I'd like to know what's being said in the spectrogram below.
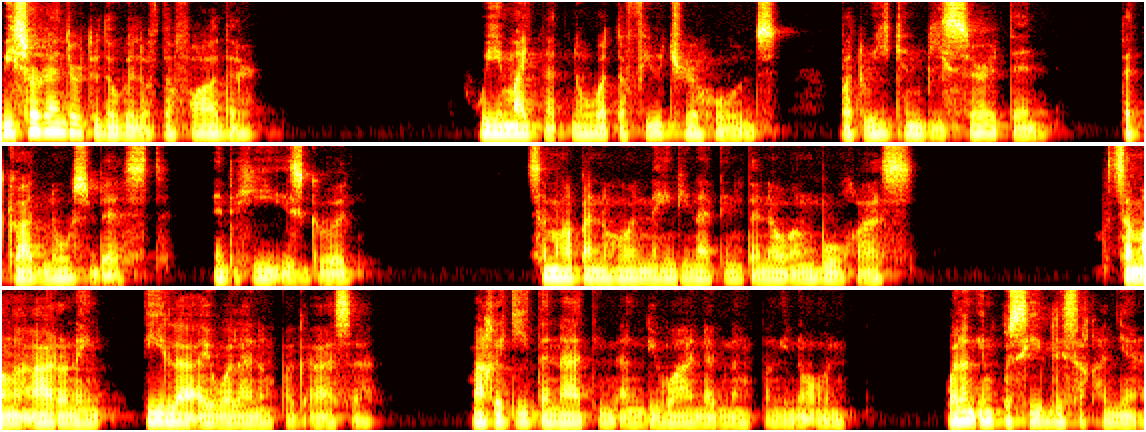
We surrender to the will of the Father. We might not know what the future holds, but we can be certain that God knows best and He is good. Sa mga panahon na hindi natin tanaw ang bukas, sa mga araw na tila ay wala ng pag-asa, makikita natin ang liwanag ng Panginoon. Walang imposible sa Kanya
